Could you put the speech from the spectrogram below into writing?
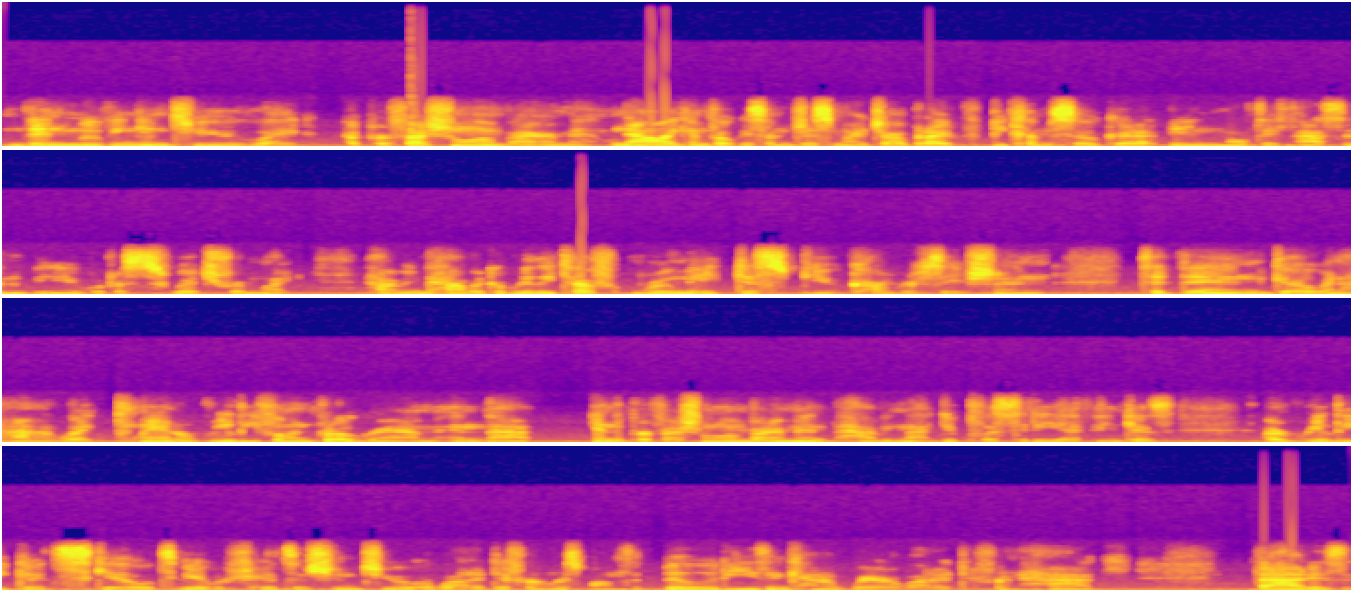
then moving into like a professional environment now i can focus on just my job but i've become so good at being multifaceted and being able to switch from like having to have like a really tough roommate dispute conversation to then go and have like plan a really fun program and that in the professional environment. Having that duplicity i think is a really good skill to be able to transition to a lot of different responsibilities and kind of wear a lot of different hats. That is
